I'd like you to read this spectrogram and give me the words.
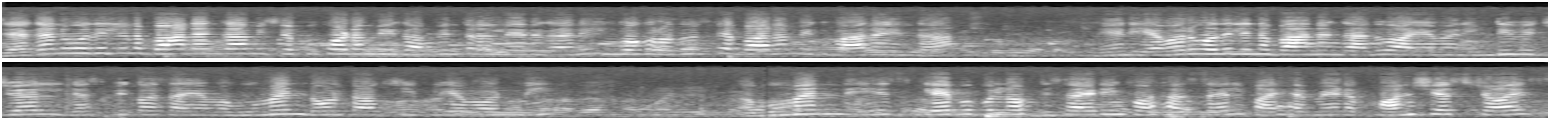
జగన్ వదిలిన బాణంగా మీరు చెప్పుకోవడం మీకు అభ్యంతరం లేదు కానీ ఇంకొకరు వదిలిస్తే బాణం మీకు బాధ అయిందా? నేను ఎవరు వదిలిన బాణం కాదు. I an individual just because I am don't talk cheaply about me woman is capable of deciding for herself I have made a conscious choice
